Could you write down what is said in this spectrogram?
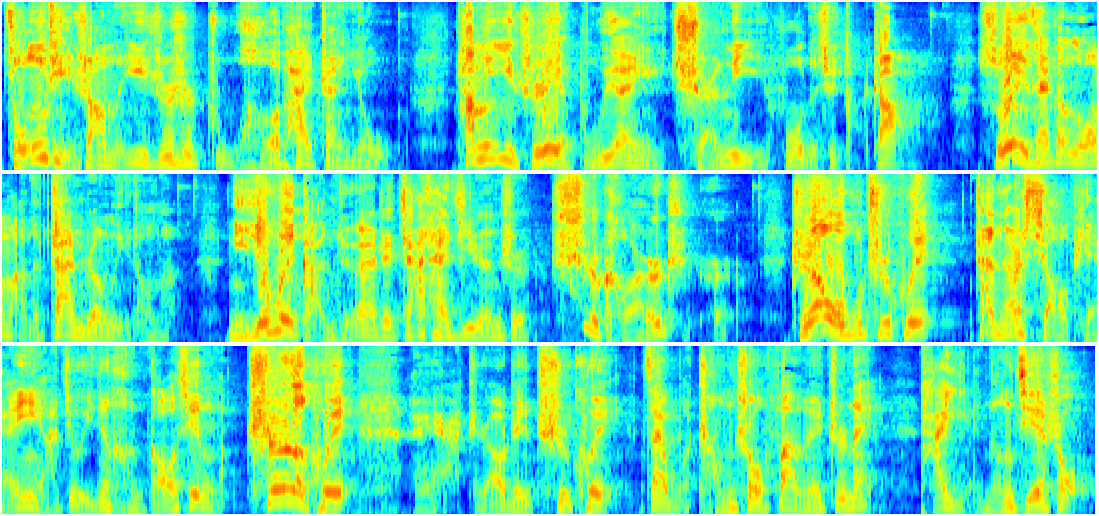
总体上呢一直是主和派占优。他们一直也不愿意全力以赴的去打仗，所以在跟罗马的战争里头呢，你就会感觉这迦太基人是适可而止，只要我不吃亏，占点小便宜啊，就已经很高兴了。吃了亏，哎呀，只要这吃亏在我承受范围之内，他也能接受。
